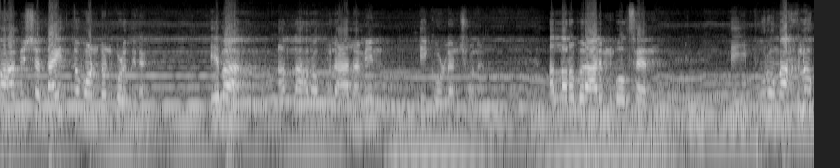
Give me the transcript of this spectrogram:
মহাবিশ্বের দায়িত্ব বন্টন করে দিলেন। এবার আল্লাহ রব্বুল আলমিন কি করলেন শোনেন। আল্লাহ রব্বুল আলমিন বলছেন, এই পুরো মাখলুক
